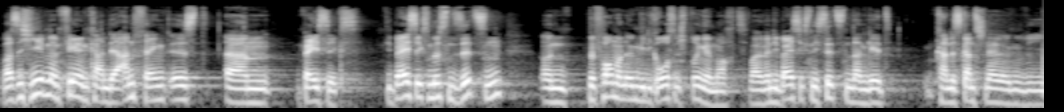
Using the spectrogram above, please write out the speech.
Was ich jedem empfehlen kann, der anfängt, ist ähm, Basics. Die Basics müssen sitzen und bevor man irgendwie die großen Sprünge macht. Weil wenn die Basics nicht sitzen, dann geht, kann es ganz schnell irgendwie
